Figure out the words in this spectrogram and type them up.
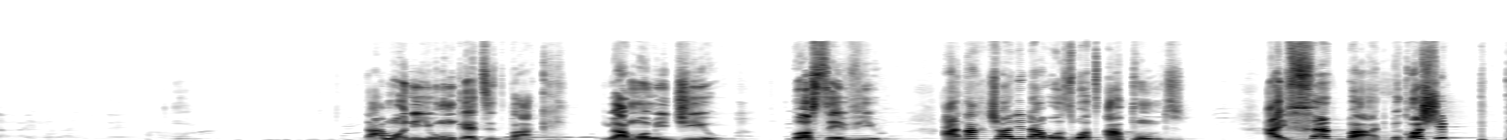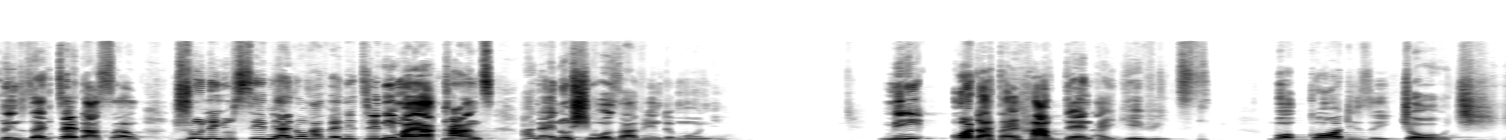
that I know that you said money. That money, you won't get it back. You are mommy Gio. Oh. God save you. And actually, that was what happened. I felt bad because she presented herself. Truly, you see me, I don't have anything in my account. And I know she was having the money. Me, all that I have, then I gave it. But God is a judge.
